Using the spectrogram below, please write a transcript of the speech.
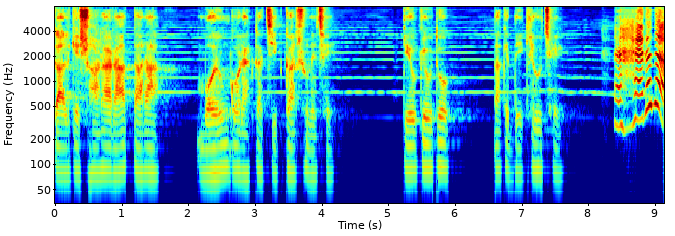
কালকে সারা রাত তারা ভয়ঙ্কর একটা চিৎকার শুনেছে। কেউ কেউ তো তাকে দেখেওছে। হ্যাঁ দাদা,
